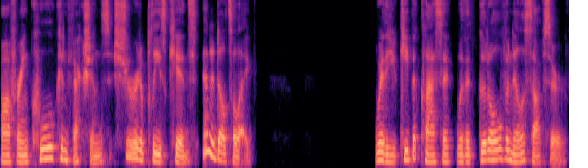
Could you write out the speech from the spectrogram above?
offering cool confections sure to please kids and adults alike. Whether you keep it classic with a good old vanilla soft serve,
